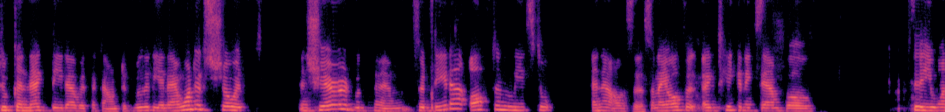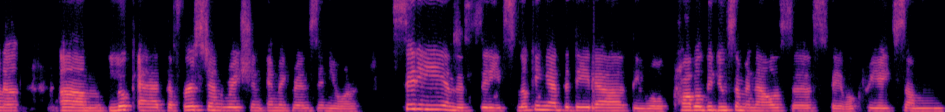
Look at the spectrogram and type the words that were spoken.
to connect data with accountability. And I wanted to show it and share it with him. So data often leads to analysis. And I also I take an example. Say you want to um, look at the first generation immigrants in your city and the city's looking at the data. They will probably do some analysis. They will create some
